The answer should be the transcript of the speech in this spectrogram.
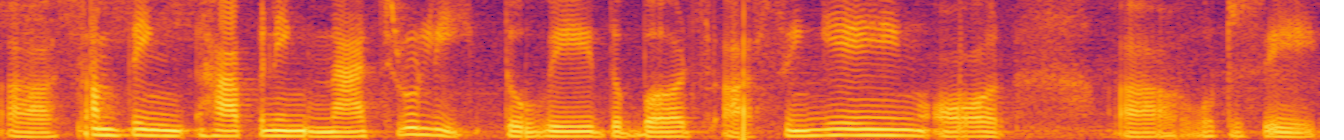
uh, something happening naturally, the way the birds are singing, or uh, what to say,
